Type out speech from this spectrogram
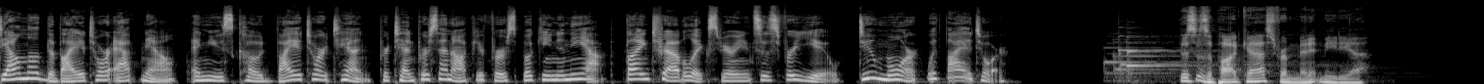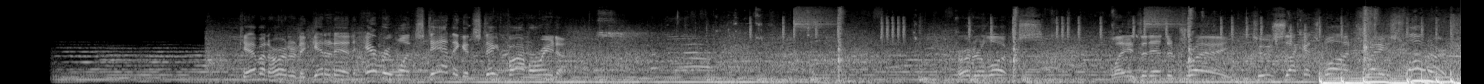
Download the Viator app now and use code Viator10 for 10% off your first booking in the app. Find travel experiences for you. Do more with Viator. This is a podcast from Minute Media. Kevin Huerter to get it in. Everyone standing at State Farm Arena. Huerter looks, plays it into Trae. Two seconds, one. Trae's floater.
